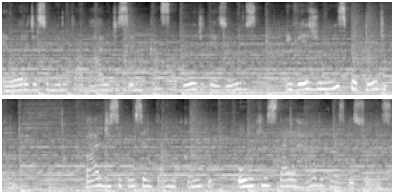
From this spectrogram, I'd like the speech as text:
É hora de assumir o trabalho de ser um caçador de tesouros em vez de um inspetor de campo. Pare de se concentrar no campo ou no que está errado com as pessoas.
